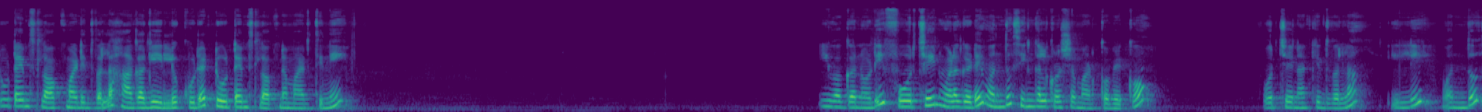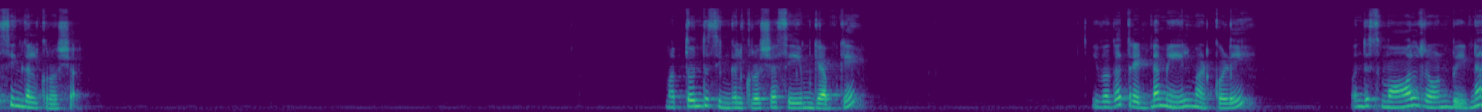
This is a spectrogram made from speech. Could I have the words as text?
ಟೂ ಟೈಮ್ಸ್ ಲಾಕ್ ಮಾಡಿದ್ವಲ್ಲ, ಹಾಗಾಗಿ ಇಲ್ಲೂ ಕೂಡ ಟೂ ಟೈಮ್ಸ್ ಲಾಕ್ನ ಮಾಡ್ತೀನಿ. ಇವಾಗ ನೋಡಿ ಫೋರ್ ಚೈನ್ ಒಳಗಡೆ ಒಂದು ಸಿಂಗಲ್ ಕ್ರೋಶ ಮಾಡ್ಕೋಬೇಕು. ಫೋರ್ ಚೈನ್ ಹಾಕಿದ್ವಲ್ಲ, ಇಲ್ಲಿ ಒಂದು ಸಿಂಗಲ್ ಕ್ರೋಶ ಮತ್ತೊಂದು ಸಿಂಗಲ್ ಕ್ರೋಶ ಸೇಮ್ ಗ್ಯಾಪ್ಗೆ ಇವಾಗ ಥ್ರೆಡ್ನ ಮೇಲ್ ಮಾಡ್ಕೊಳ್ಳಿ. ಒಂದು ಸ್ಮಾಲ್ ರೌಂಡ್ ಬೀಡನ್ನ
